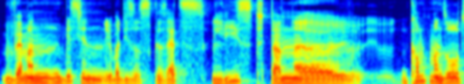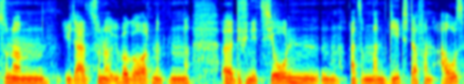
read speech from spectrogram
Wenn man ein bisschen über dieses Gesetz liest, dann äh, kommt man so zu, einem, ja, zu einer übergeordneten äh, Definition. Also man geht davon aus,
